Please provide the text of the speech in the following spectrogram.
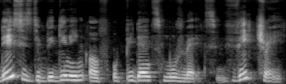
This is the beginning of obedience movement. Victory.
